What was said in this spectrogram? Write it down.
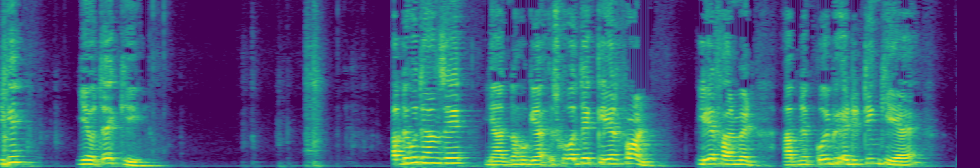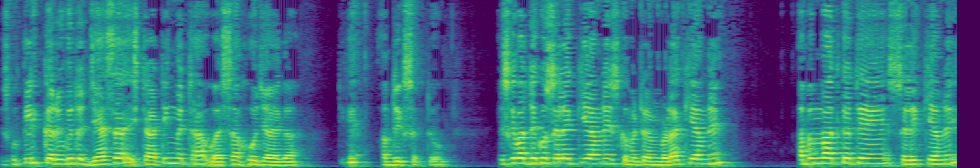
ठीक है? ये होता है की अब देखो ध्यान से, यहाँ इतना हो गया। इसको बोलते हैं क्लियर फॉन्ट क्लियर फॉर्मेट आपने कोई भी एडिटिंग किया है, इसको क्लिक करोगे तो जैसा स्टार्टिंग में था, वैसा हो जाएगा। ठीक है? अब देख सकते हो। इसके बाद देखो सेलेक्ट किया हमने, इसको मीटर में बड़ा किया हमने। अब हम बात करते हैं सेलेक्ट किया हमने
